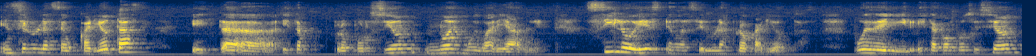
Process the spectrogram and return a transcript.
en células eucariotas esta, esta proporción no es muy variable. sí lo es en las células procariotas. Puede ir esta composición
